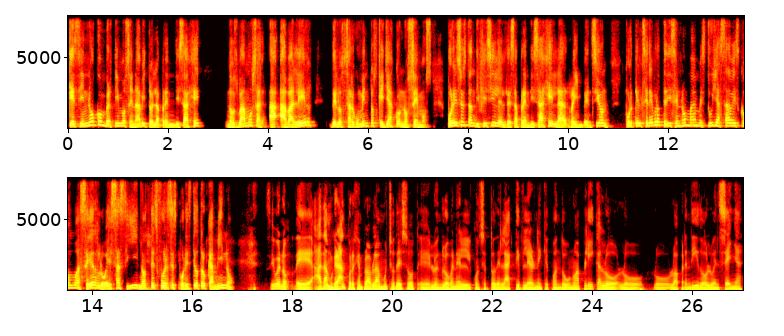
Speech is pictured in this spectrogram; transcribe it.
que si no convertimos en hábito el aprendizaje, nos vamos a, valer de los argumentos que ya conocemos. Por eso es tan difícil el desaprendizaje y la reinvención, porque el cerebro te dice, no mames, tú ya sabes cómo hacerlo, es así, no te esfuerces por este otro camino. Sí, bueno, eh, Adam Grant, por ejemplo, habla mucho de eso, eh, lo engloba en el concepto del active learning, que cuando uno aplica lo, lo, lo, aprendido, lo enseña,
